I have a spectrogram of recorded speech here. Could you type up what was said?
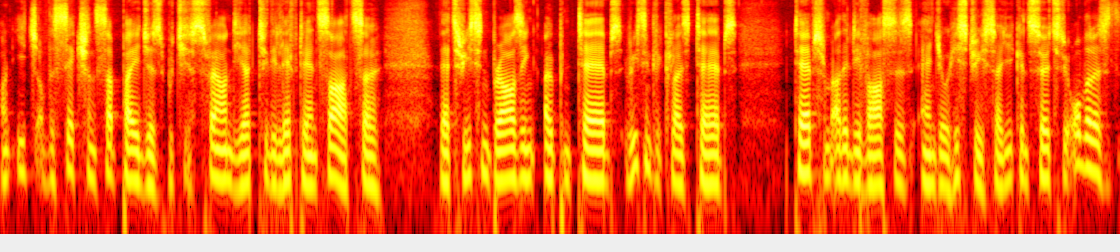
on each of the section subpages, which is found here to the left-hand side. So that's recent browsing, open tabs, recently closed tabs, tabs from other devices, and your history. So you can search through all those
